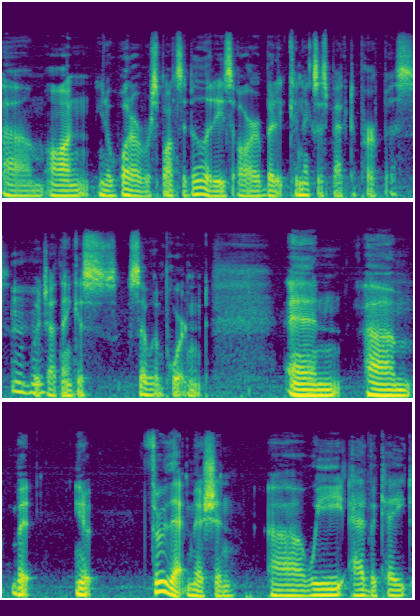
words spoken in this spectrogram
um, on you know what our responsibilities are, but it connects us back to purpose, which I think is so important. And um, but you know through that mission, uh, we advocate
